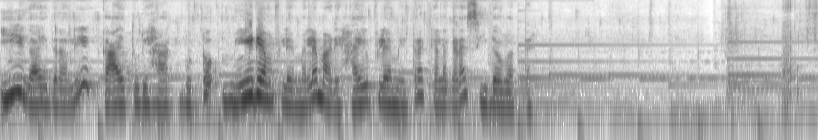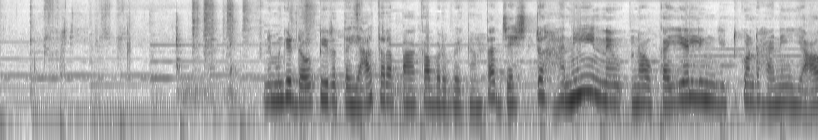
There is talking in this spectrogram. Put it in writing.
ಈಗ ಇದರಲ್ಲಿ ಕಾಯಿ ತುರಿ ಹಾಕಿಬಿಟ್ಟು ಮೀಡಿಯಮ್ ಫ್ಲೇಮಲ್ಲೇ ಮಾಡಿ. ಹೈ ಫ್ಲೇಮ್ ಇಟ್ಟರೆ ಕೆಳಗಡೆ ಸೀದೋಗುತ್ತೆ. ನಿಮಗೆ ಡೌಟ್ ಇರುತ್ತೆ ಯಾವ ಥರ ಪಾಕ ಬರಬೇಕಂತ. ಜಸ್ಟ್ ಹನಿ ನೀವು ಕೈಯಲ್ಲಿ ಹಿಂಗೆ ಇಟ್ಕೊಂಡ್ರೆ ಹನಿ ಯಾವ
